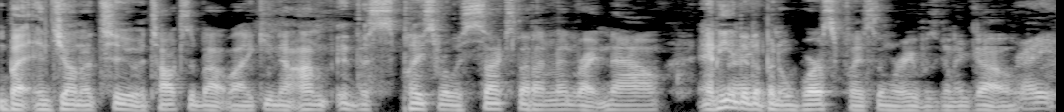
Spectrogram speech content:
But in Jonah 2, it talks about like, you know, I'm this place really sucks that I'm in right now. And he right. ended up in a worse place than where he was going to go. Right.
